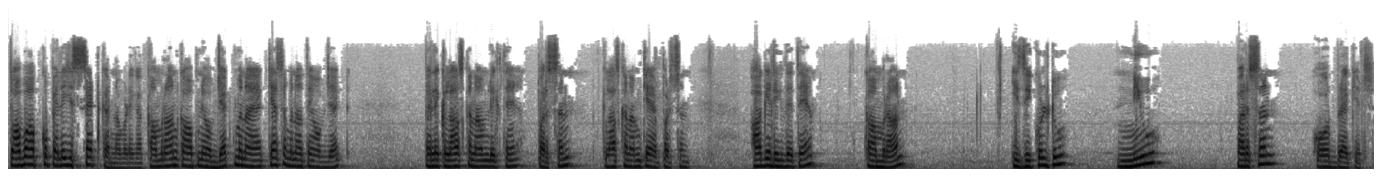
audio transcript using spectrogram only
تو اب آپ کو پہلے یہ سیٹ کرنا پڑے گا۔ کامران کا آپ نے آبجیکٹ بنایا۔ کیسے بناتے ہیں آبجیکٹ پہلے کلاس کا نام لکھتے ہیں پرسن کلاس کا نام کیا ہے؟ پرسن آگے لکھ دیتے ہیں Kamran is equal to new person اور بریکٹس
